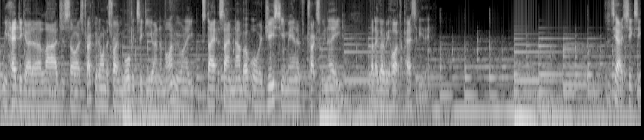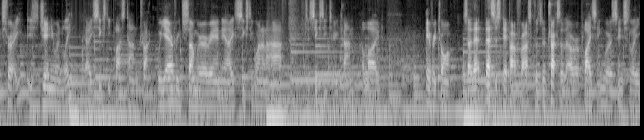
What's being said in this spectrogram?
we had to go to a larger size truck. We don't want to throw more bits of gear under mine. We want to stay at the same number or reduce the amount of trucks we need, but they've got to be high capacity then. The TH663 is genuinely a 60 plus tonne truck. We average somewhere around you know, 61 and a half to 62 tonne a load every time. So that, that's a step up for us because the trucks that they were replacing were essentially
